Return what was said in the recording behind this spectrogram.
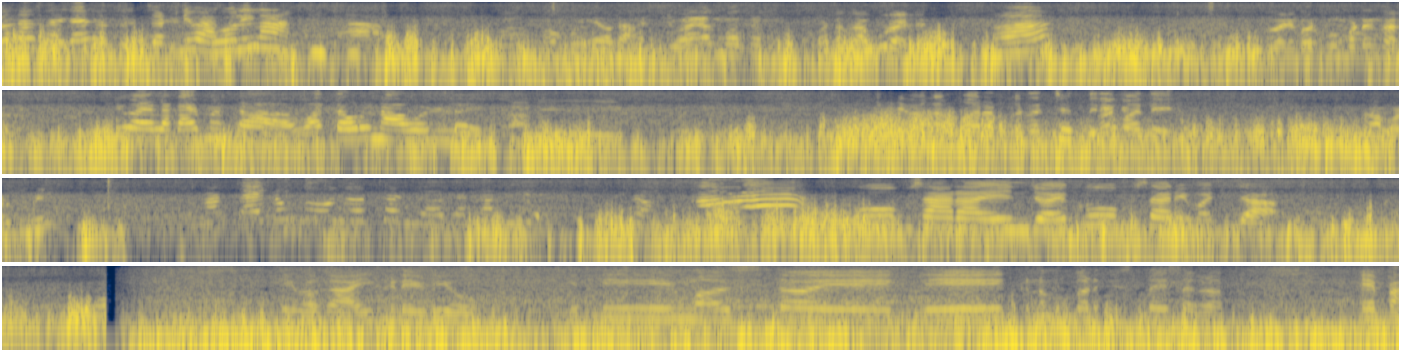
ना काय सांगतो चटणी भाकरी ना शिवाय मटण मटण दाबू राहिले हा शिवानी भरपूर मटण खाल्लं शिवायला काय म्हणता वातावरण आवडलंय आणि बघा बरं कसं छत्रीमध्ये तुम्ही मग काय खूप सारा एन्जॉय खूप सारी मज्जा. हे बघा इकडे व्ह्यू किती मस्त एक एक नंबर दिसतंय सगळं. हे पा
